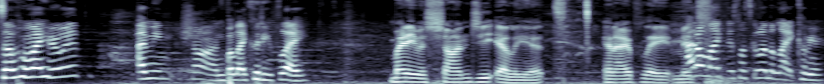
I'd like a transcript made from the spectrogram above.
So who am I here with? I mean Sean, but like who do you play? My name is Sean G. Elliott, and I play Mitch. I don't like this. Let's go in the light. Come here.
